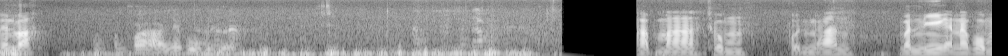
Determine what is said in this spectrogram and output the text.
นั่นปะผมว่าแค่พูดคนเดียวครับมาชมผลงานวันนี้กันนะผม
